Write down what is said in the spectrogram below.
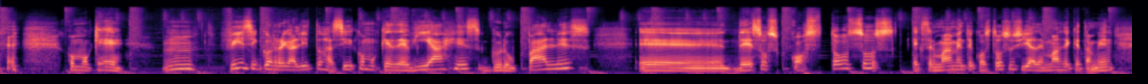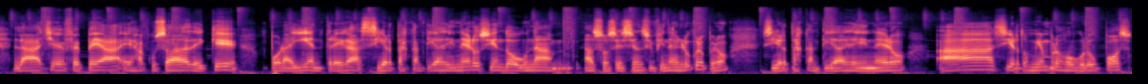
como que mm, físicos, regalitos así como que de viajes grupales eh, de esos costosos, extremadamente costosos y además de que también la HFPA es acusada de que por ahí entrega ciertas cantidades de dinero siendo una asociación sin fines de lucro, pero ciertas cantidades de dinero a ciertos miembros o grupos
